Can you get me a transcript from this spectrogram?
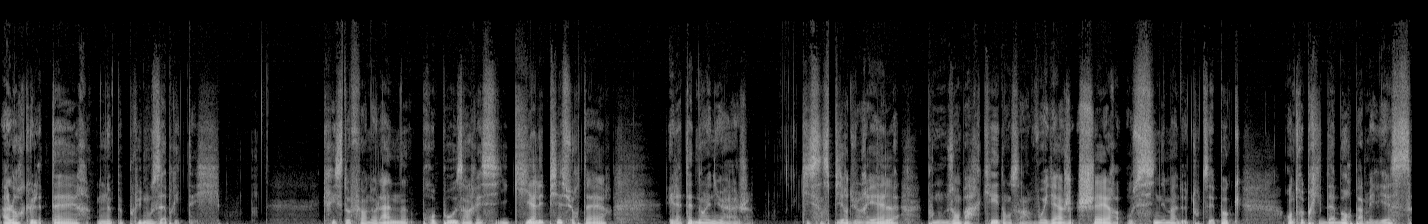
alors que la Terre ne peut plus nous abriter. Christopher Nolan propose un récit qui a les pieds sur Terre et la tête dans les nuages, qui s'inspire du réel pour nous embarquer dans un voyage cher au cinéma de toutes époques, entrepris d'abord par Méliès,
